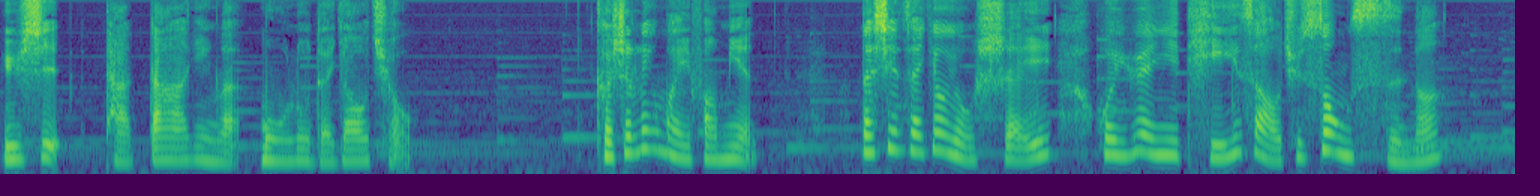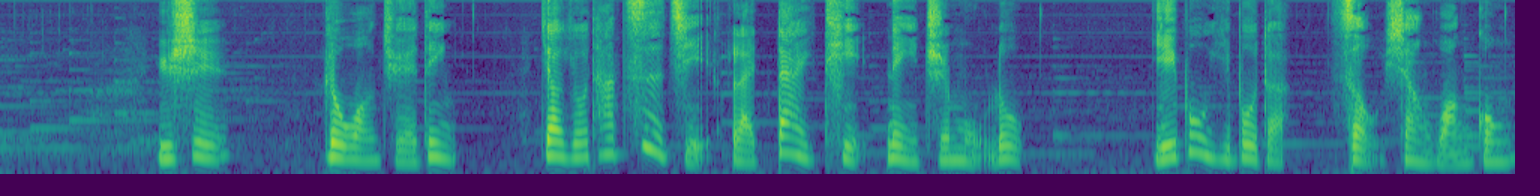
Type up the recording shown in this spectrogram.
于是他答应了母鹿的要求。可是另外一方面，那现在又有谁会愿意提早去送死呢？于是，鹿王决定要由他自己来代替那只母鹿，一步一步的走向王宫。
